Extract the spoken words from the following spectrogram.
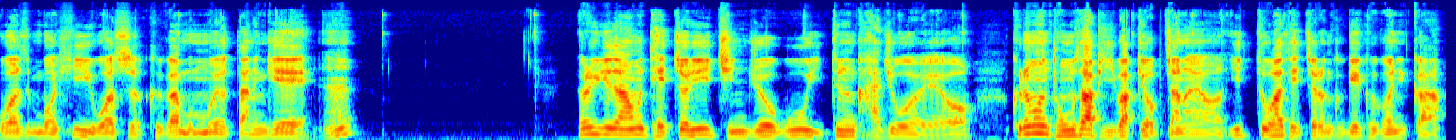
was 뭐 he was 그가 뭐뭐였다는 게 에? 여기 나오면 대절이 진주어고 이트는 가주어예요. 그러면 동사 비밖에 없잖아요. 이트와 대절은 그게 그거니까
